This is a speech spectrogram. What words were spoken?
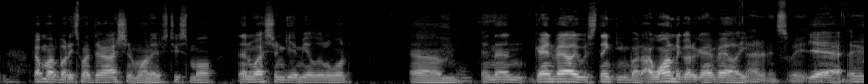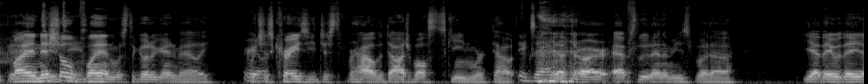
a couple of my buddies went there. I shouldn't want it; it was too small. then Western gave me a little one, um, and then Grand Valley was thinking about. It. I wanted to go to Grand Valley. That'd have been sweet. Yeah, good my D2 initial team. plan was to go to Grand Valley, which is crazy just for how the dodgeball scheme worked out. Exactly. that there are absolute enemies, but uh, yeah, they they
